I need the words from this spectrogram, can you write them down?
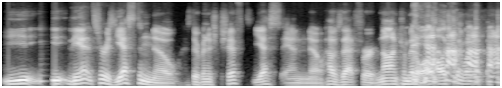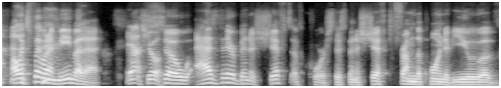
You, you, the answer is yes and no. Has there been a shift? Yes and no. How's that for non-committal? I'll, I'll explain what I, I'll explain what I mean by that. Yeah, sure. So, as there been a shift, of course, there's been a shift from the point of view of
